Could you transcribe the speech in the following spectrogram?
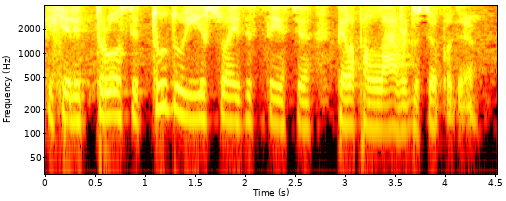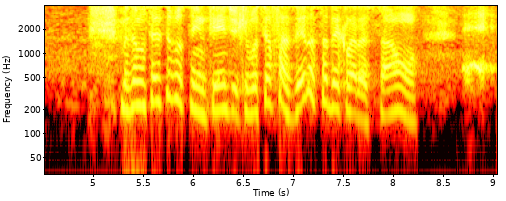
E que Ele trouxe tudo isso à existência pela palavra do seu poder. Mas eu não sei se você entende que você fazer essa declaração é,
